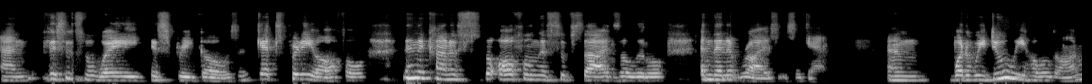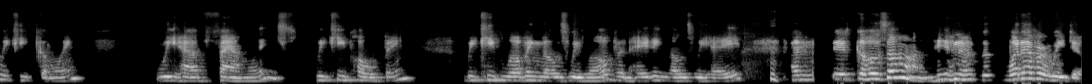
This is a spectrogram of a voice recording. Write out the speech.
And this is the way history goes. It gets pretty awful. Then it kind of, the awfulness subsides a little and then it rises again. And what do we do? We hold on. We keep going. We have families. We keep hoping. We keep loving those we love and hating those we hate. and it goes on, you know, whatever we do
